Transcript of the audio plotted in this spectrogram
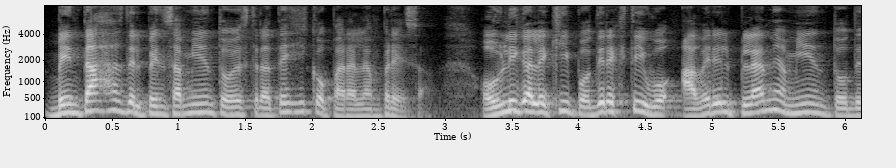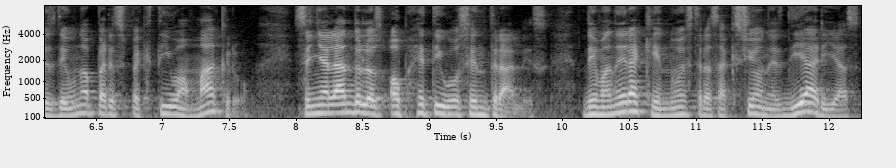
Ventajas del pensamiento estratégico para la empresa. Obliga al equipo directivo a ver el planeamiento desde una perspectiva macro, señalando los objetivos centrales, de manera que nuestras acciones diarias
